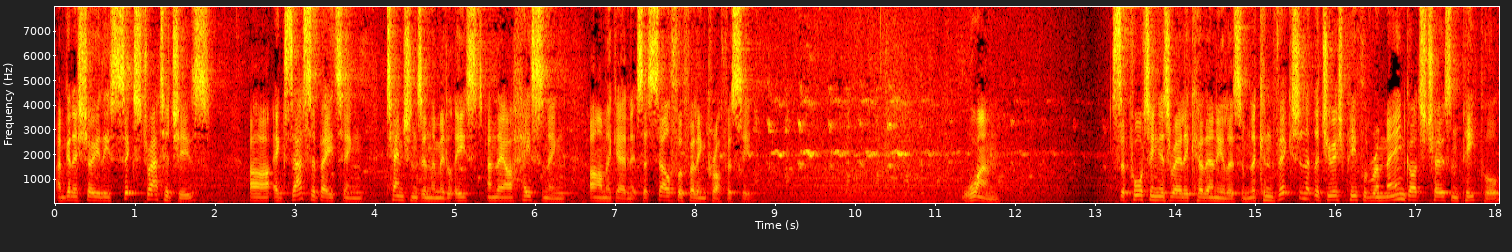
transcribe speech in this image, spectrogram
I'm going to show you these six strategies are exacerbating tensions in the Middle East and they are hastening Armageddon. It's a self fulfilling prophecy. One, supporting Israeli colonialism, the conviction that the Jewish people remain God's chosen people,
